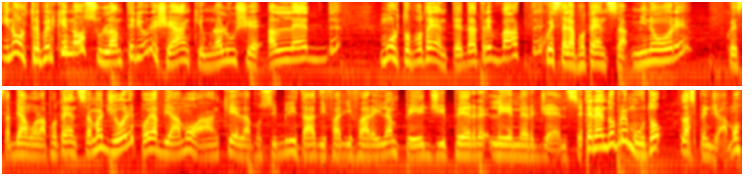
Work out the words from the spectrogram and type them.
Inoltre, perché no, sull'anteriore c'è anche una luce a LED molto potente da 3 watt, questa è la potenza minore, questa abbiamo la potenza maggiore e poi abbiamo anche la possibilità di fargli fare i lampeggi per le emergenze. Tenendo premuto la spengiamo.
